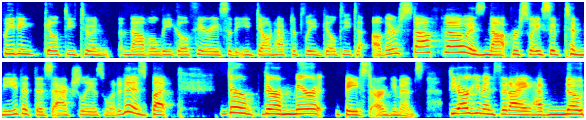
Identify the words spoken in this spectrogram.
Pleading guilty to a, novel legal theory so that you don't have to plead guilty to other stuff, though, is not persuasive to me that this actually is what it is. But there, there are merit-based arguments. The arguments that I have no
